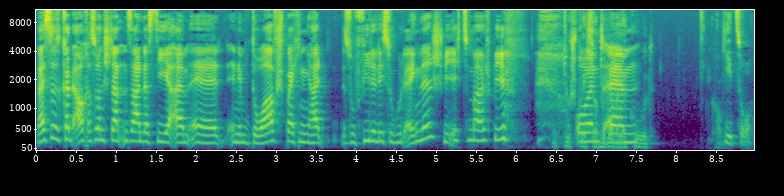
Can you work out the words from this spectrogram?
Weißt du, es könnte auch so entstanden sein, dass die ähm, äh, in dem Dorf sprechen halt so viele nicht so gut Englisch, wie ich zum Beispiel. Du sprichst Und, ähm, gut. Geht so.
